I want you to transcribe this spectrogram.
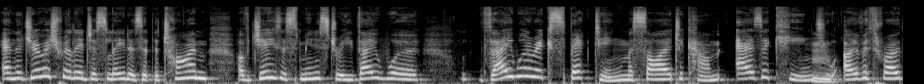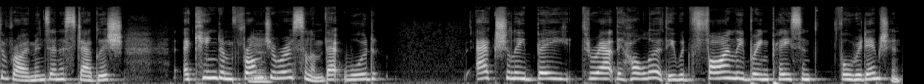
And the Jewish religious leaders at the time of Jesus' ministry, they were they were expecting Messiah to come as a king to hmm. overthrow the Romans and establish a kingdom from hmm. Jerusalem that would actually be throughout the whole earth. He would finally bring peace and full redemption.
